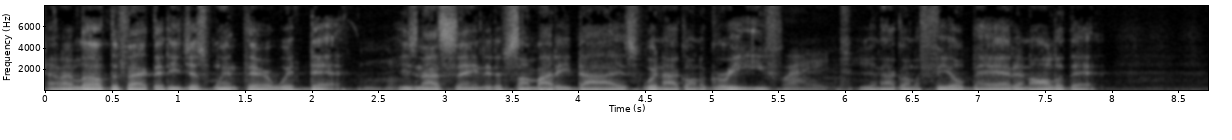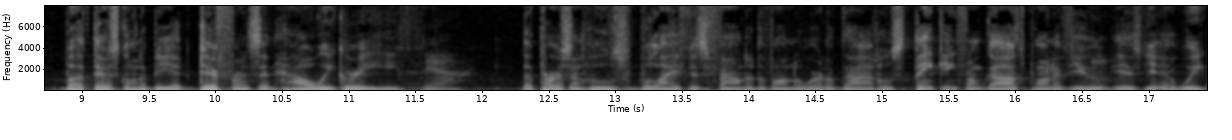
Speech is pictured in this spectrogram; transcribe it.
And I love the fact that he just went there with death. Mm-hmm. He's not saying that if somebody dies, we're not going to grieve. Right. You're not going to feel bad and all of that. But there's going to be a difference in how we grieve. Yeah the person whose life is founded upon the word of God, who's thinking from God's point of view, mm-hmm. is yeah, we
